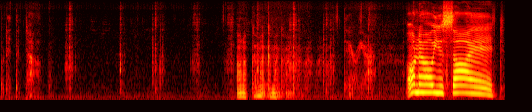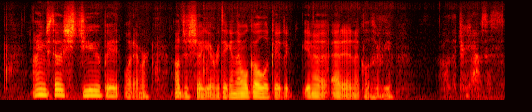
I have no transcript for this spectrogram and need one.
but at the top. Oh no, come on, come on, come on, come on, come on. Oh no, you saw it! I'm so stupid. Whatever. I'll just show you everything and then we'll go look at it in a at it in a closer view. Oh, the tree houses.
